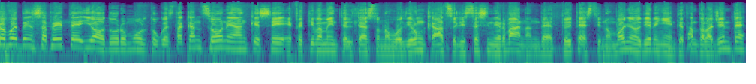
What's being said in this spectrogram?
Come voi ben sapete, io adoro molto questa canzone, anche se effettivamente il testo non vuol dire un cazzo. Gli stessi Nirvana hanno detto: i testi non vogliono dire niente, tanto la gente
